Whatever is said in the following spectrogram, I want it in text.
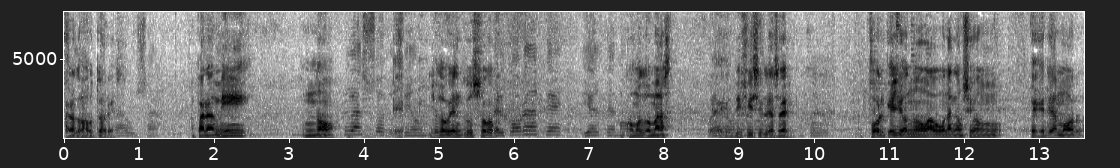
Para los autores. Para mí, no. Eh, yo lo veo incluso como lo más eh, difícil de hacer. Porque yo no hago una canción eh, de amor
